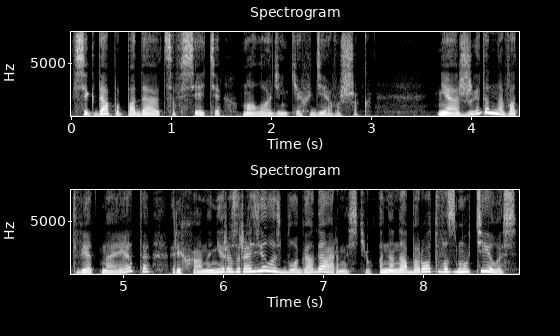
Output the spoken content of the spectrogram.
всегда попадаются в сети молоденьких девушек. Неожиданно в ответ на это Рихана не разразилась благодарностью. Она, наоборот, возмутилась.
